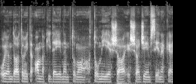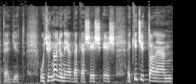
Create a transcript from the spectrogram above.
olyan dalt, amit annak idején nem tudom, a Tomi és a, és a James énekelt együtt. Úgyhogy nagyon érdekes, és, és egy kicsit talán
